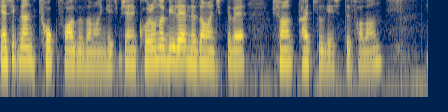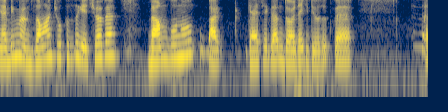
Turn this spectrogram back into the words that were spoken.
gerçekten çok fazla zaman geçmiş yani korona bile ne zaman çıktı ve şu an kaç yıl geçti falan yani bilmiyorum zaman çok hızlı geçiyor ve ben bunu bak gerçekten dörde gidiyorduk ve e,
